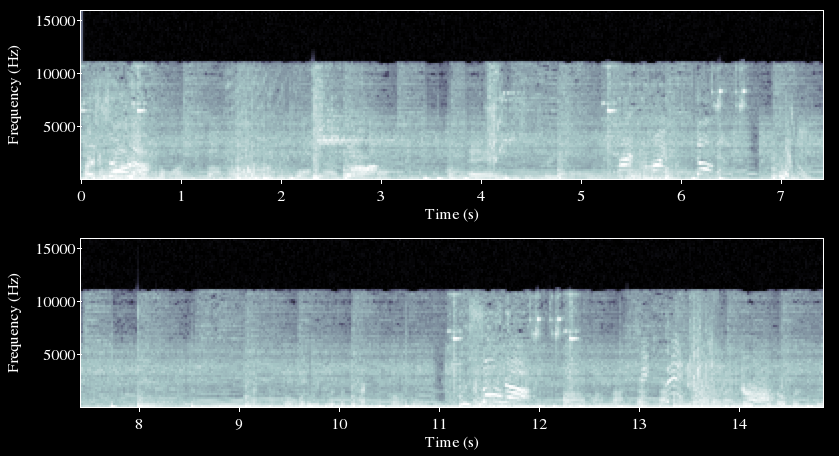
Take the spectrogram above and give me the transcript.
Persona! The won't have. Hey, my! Technical. What do we do with the technical here? Persona! Um, I'm not that technical, and I moved it over to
